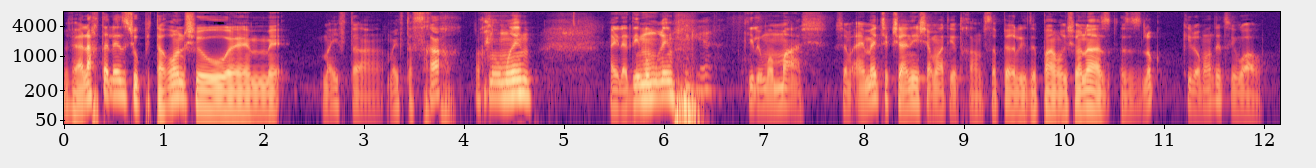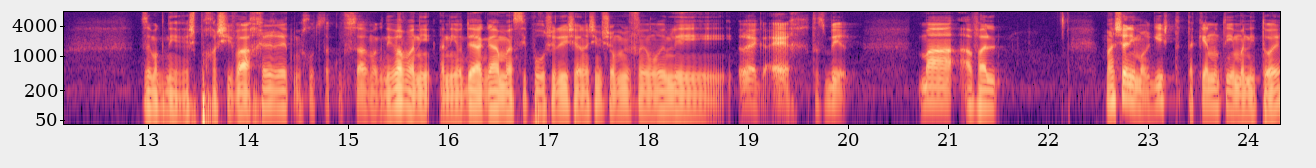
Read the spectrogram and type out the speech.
והלכת לאיזשהו פתרון שהוא אה, מעיף את הסכך, אנחנו אומרים, הילדים אומרים, כן. כאילו ממש. עכשיו, האמת שכשאני שמעתי אותך מספר לי את זה פעם ראשונה, אז, אז לא, כאילו אמרתי לעצמי, וואו, זה מגניב, יש פה חשיבה אחרת, מחוץ לקופסה מגניבה, ואני יודע גם מהסיפור שלי, שאנשים שומעים לפעמים אומרים לי, רגע, איך, תסביר. מה, אבל מה שאני מרגיש, תתקן אותי אם אני טועה,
